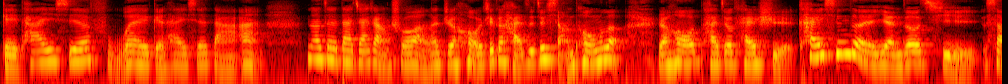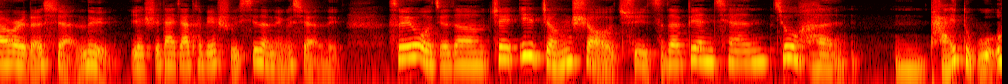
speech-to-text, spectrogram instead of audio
给他一些抚慰，给他一些答案。那在大家长说完了之后，这个孩子就想通了，然后他就开始开心的演奏起 Summer 的旋律，也是大家特别熟悉的那个旋律。所以我觉得这一整首曲子的变迁就很嗯排毒。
